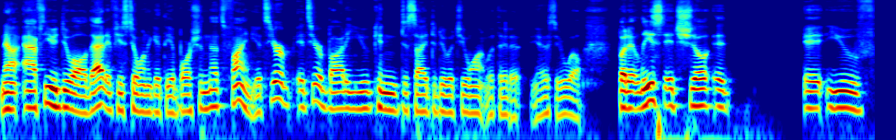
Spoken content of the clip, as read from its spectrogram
Now, after you do all that, if you still want to get the abortion, that's fine. It's your it's your body. You can decide to do what you want with it uh, as you will. But at least it show it it you've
